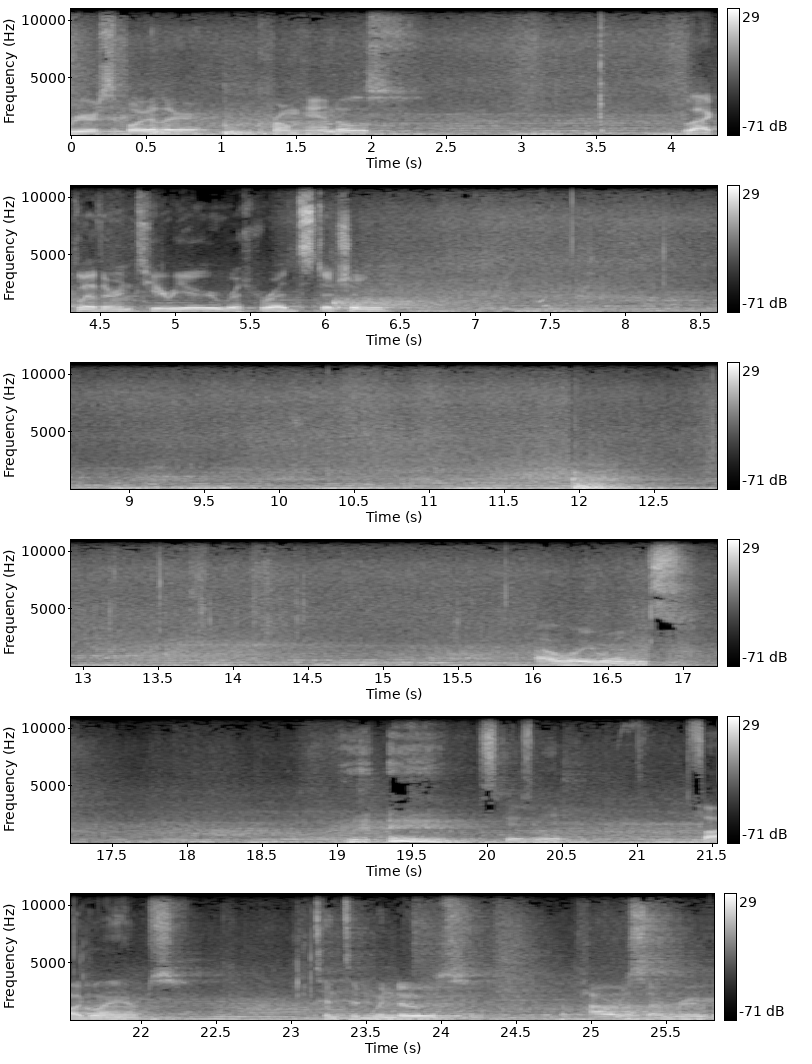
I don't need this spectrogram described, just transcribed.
rear spoiler, chrome handles, black leather interior with red stitching. Alloy rims. Excuse me. Fog lamps, tinted windows, a power sunroof,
